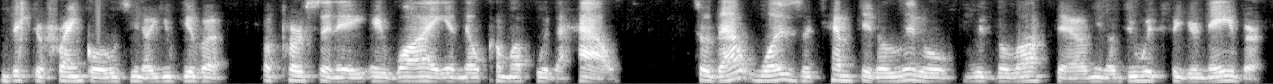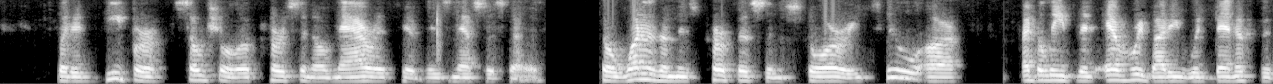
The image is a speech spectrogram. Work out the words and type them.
Viktor Frankl's, you know, you give a, a person a, a why and they'll come up with a how. So that was attempted a little with the lockdown, you know, do it for your neighbor. But a deeper social or personal narrative is necessary. So one of them is purpose and story. Two are, I believe that everybody would benefit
